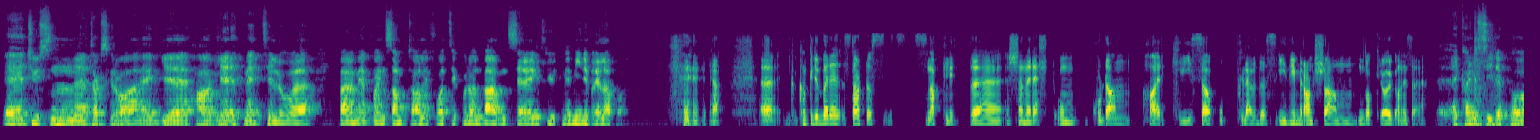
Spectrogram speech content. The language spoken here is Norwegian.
Eh, tusen eh, takk skal du ha. Jeg eh, har gledet meg til å eh, være med på en samtale i forhold til hvordan verden ser egentlig ut med mine briller på. ja. Eh, kan ikke du bare starte å snakke litt generelt om hvordan har krisa opplevdes i de bransjene dere organiserer? Jeg kan jo si det på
